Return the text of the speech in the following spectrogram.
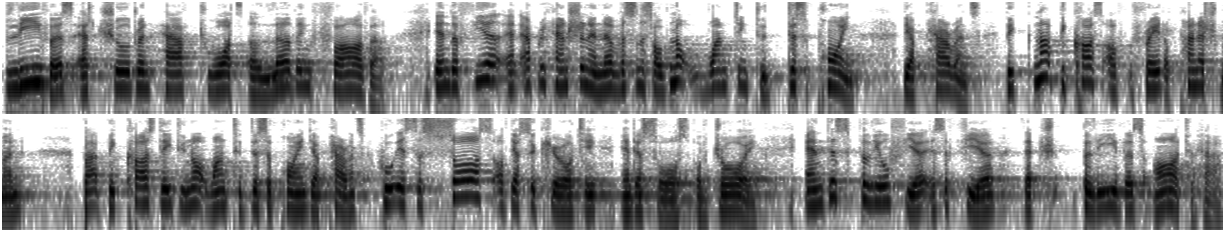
believers as children have towards a loving father. In the fear and apprehension and nervousness of not wanting to disappoint their parents, not because of afraid of punishment, but because they do not want to disappoint their parents, who is the source of their security and the source of joy. And this filial fear is a fear that believers are to have.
